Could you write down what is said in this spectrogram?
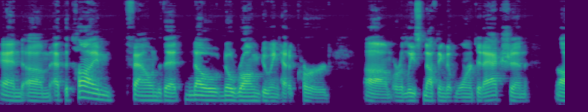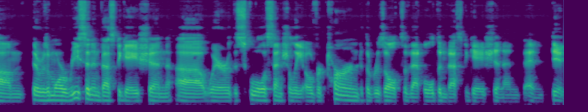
and um, at the time found that no no wrongdoing had occurred, um, or at least nothing that warranted action. Um, there was a more recent investigation uh, where the school essentially overturned the results of that old investigation and, and did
